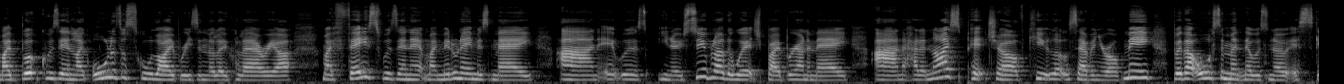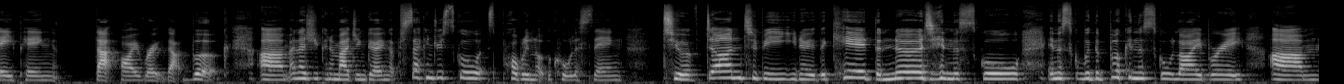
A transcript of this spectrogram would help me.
my book was in like all of the school libraries in the local area. My face was in it. My middle name is May, and it was, you know, Subla the Witch by Brianna May. And I had a nice picture of cute little seven year old me, but that also meant there was no escaping that I wrote that book. Um, and as you can imagine, going up to secondary school, it's probably not the coolest thing to have done to be you know the kid the nerd in the school in the school with the book in the school library um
